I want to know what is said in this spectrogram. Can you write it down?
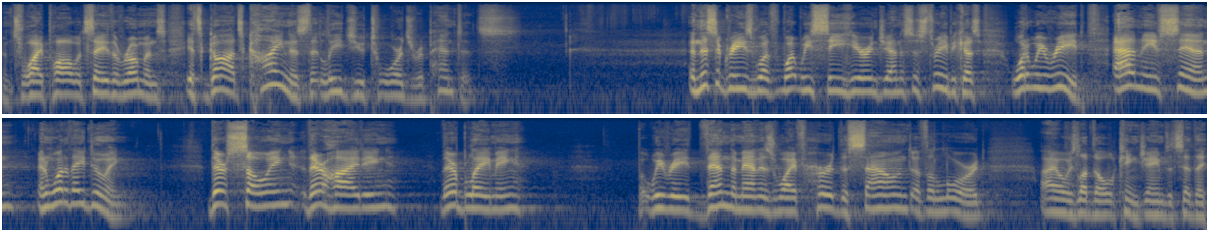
That's why Paul would say to the Romans, it's God's kindness that leads you towards repentance. And this agrees with what we see here in Genesis 3 because what do we read? Adam and Eve sin, and what are they doing? They're sewing, they're hiding, they're blaming, but we read, Then the man and his wife heard the sound of the Lord. I always loved the old King James that said they,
